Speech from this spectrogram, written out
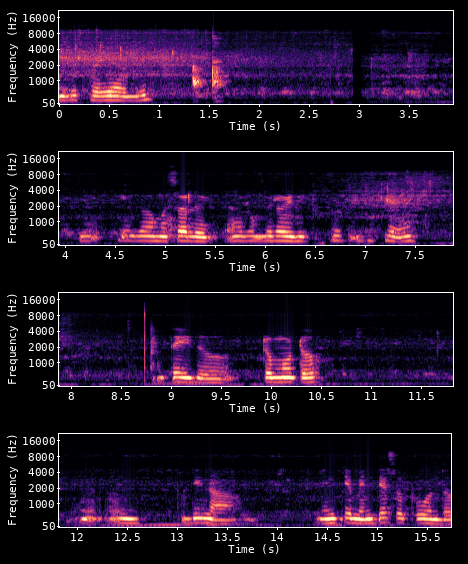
ಒಂದು ಫ್ರೈ ಆಗಲಿ ಈಗ ಮಸಾಲೆ ರುಬ್ಬಿರೋ ಇದಕ್ಕೆ ಇದಕ್ಕೆ ಮತ್ತು ಇದು ಟೊಮೊಟೊ ಪುದೀನ, ಮೆಂತ್ಯ ಮೆಂತ್ಯ ಸೊಪ್ಪು ಒಂದು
